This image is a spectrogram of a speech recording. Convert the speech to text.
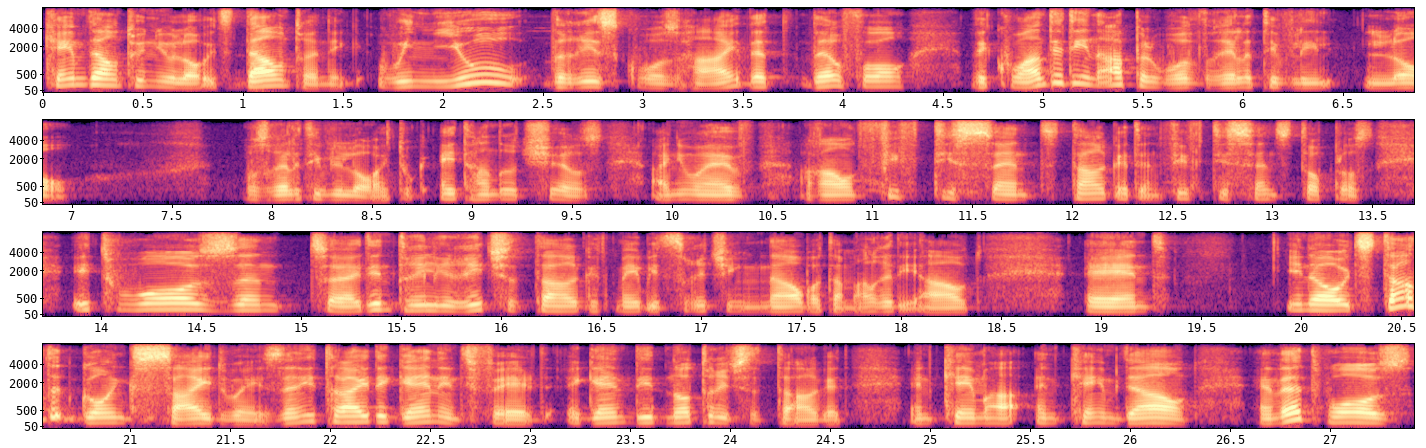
came down to a new low. It's downtrending. We knew the risk was high, that therefore the quantity in Apple was relatively low was relatively low. I took 800 shares. I knew I have around 50 cent target and 50 cent stop loss. It wasn't, uh, I didn't really reach the target. Maybe it's reaching now, but I'm already out. And you know, it started going sideways. Then it tried again and failed. Again, did not reach the target and came out and came down. And that was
